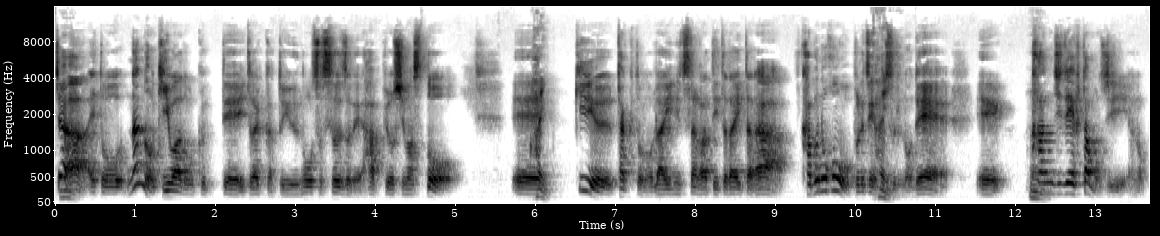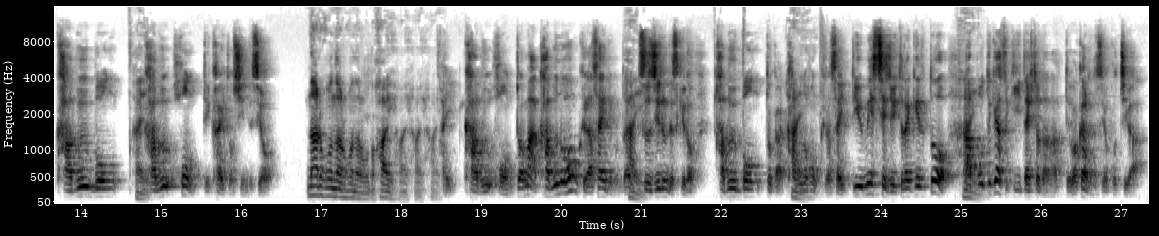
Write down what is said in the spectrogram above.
じゃあ、えっと、何のキーワードを送っていただくかというのをそれぞれ発表しますと、えー、はい。キリュウタクトの LINE に繋がっていただいたら、株の本をプレゼントするので、えー、漢字で二文字、あの、株本、株本って書いてほしいんですよ。なるほど、なるほど、なるほど。はいはいはいはい。はい。株本と、まあ株の本くださいでも通じるんですけど、はい、株本とか株の本くださいっていうメッセージをいただけると、はい、あ、ポッドキャスト聞いた人だなってわかるんですよ、こっちが。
